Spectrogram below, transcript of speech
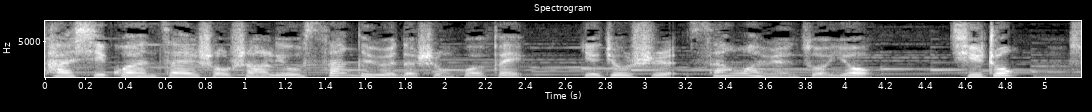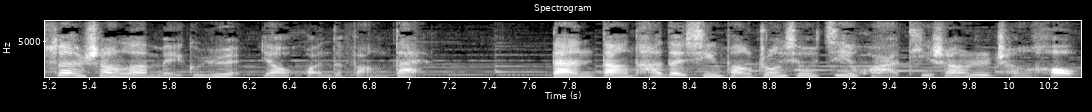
他习惯在手上留三个月的生活费，也就是三万元左右，其中算上了每个月要还的房贷。但当他的新房装修计划提上日程后，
